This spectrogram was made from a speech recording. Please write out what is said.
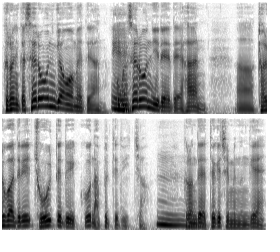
그러니까 새로운 경험에 대한 예. 혹은 새로운 일에 대한 어, 결과들이 좋을 때도 있고 나쁠 때도 있죠. 음. 그런데 되게 재밌는 게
